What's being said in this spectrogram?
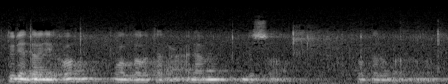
Itu di antaranya kok wallahu taala alam bisawab. Wa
